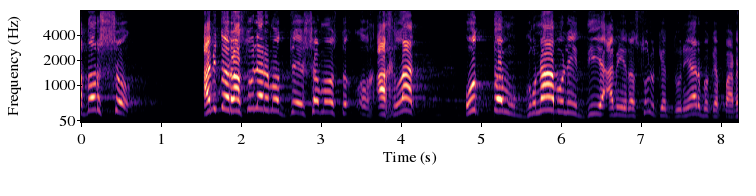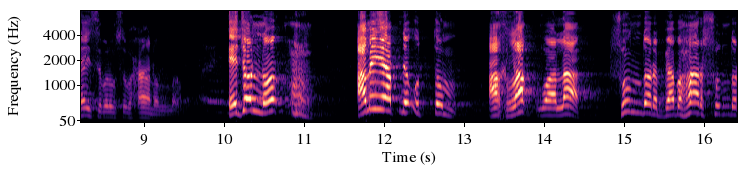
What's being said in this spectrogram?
আদর্শ। আমি তো রাসুলের মধ্যে সমস্ত আখলাক, উত্তম গুণাবলী দিয়ে আমি রসুলকে দুনিয়ার বুকে পাঠাইছি বলুন, সুবহানাল্লাহ। এজন্য আমি আপনি উত্তম আখলাকওয়ালা, সুন্দর ব্যবহার, সুন্দর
